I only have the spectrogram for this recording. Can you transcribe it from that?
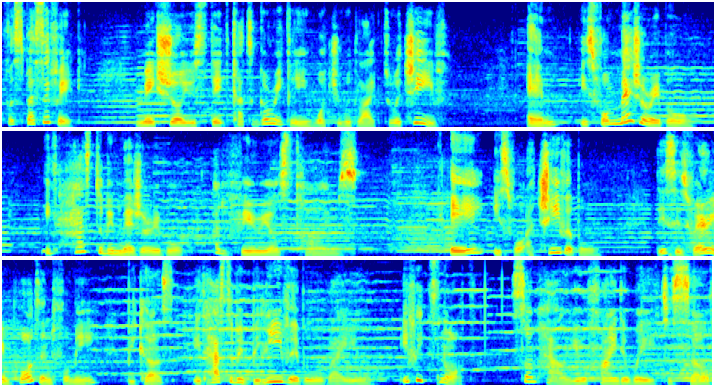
for specific. Make sure you state categorically what you would like to achieve. M is for measurable. It has to be measurable at various times. A is for achievable. This is very important for me because it has to be believable by you. If it's not, somehow you'll find a way to self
